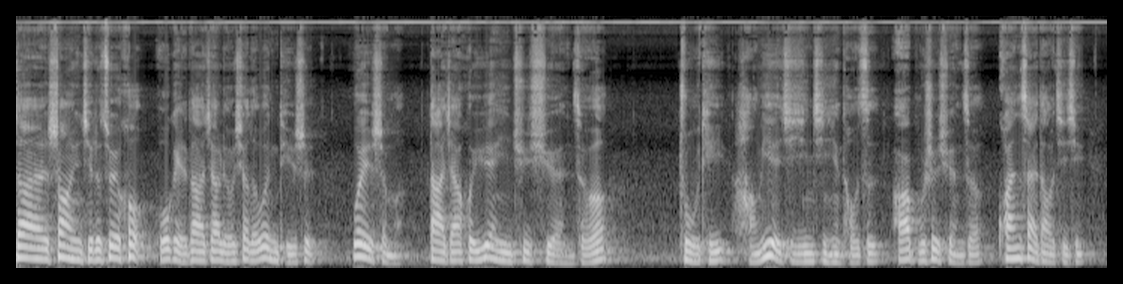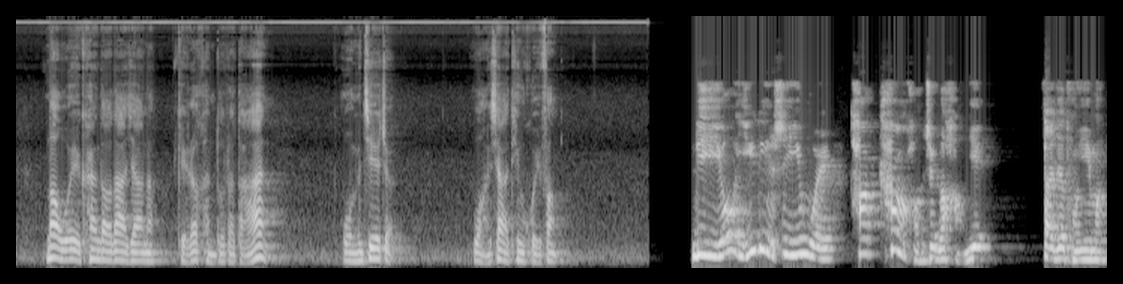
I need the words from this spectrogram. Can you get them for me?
在上一集的最后，我给大家留下的问题是：为什么大家会愿意去选择主题行业基金进行投资，而不是选择宽赛道基金？那我也看到大家呢给了很多的答案。我们接着往下听回放。理由一定是因为他看好这个行业，大家同意吗？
